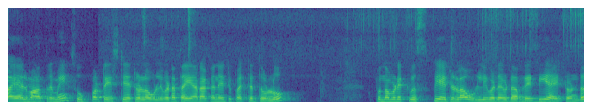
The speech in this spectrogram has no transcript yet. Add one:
ആയാൽ മാത്രമേ സൂപ്പർ ടേസ്റ്റി ആയിട്ടുള്ള ഉള്ളിവട തയ്യാറാക്കാനായിട്ട് പറ്റത്തുള്ളൂ. അപ്പോൾ നമ്മുടെ ക്രിസ്പി ആയിട്ടുള്ള ഉള്ളിവട ഇവിടെ റെഡി ആയിട്ടുണ്ട്.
